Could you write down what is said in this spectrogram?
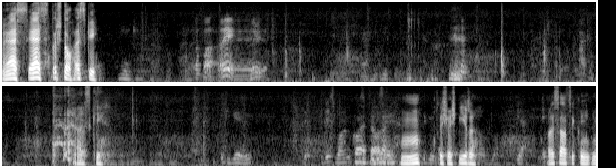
Yes, yes, drž to, hezky. Rafa. Aí. É... Aski. Hm, das war Spira. Alles 10 Sekunden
